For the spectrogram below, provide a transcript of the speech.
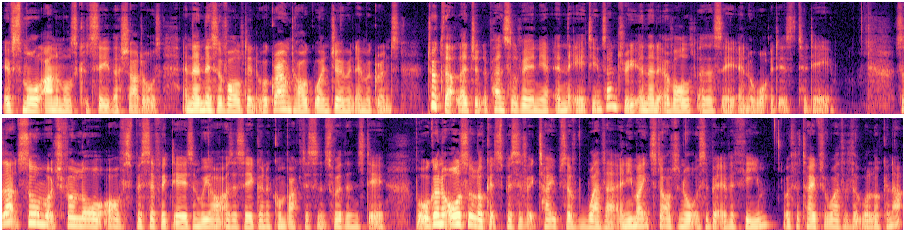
if small animals could see their shadows. And then this evolved into a groundhog when German immigrants took that legend to Pennsylvania in the 18th century, and then it evolved, as I say, into what it is today. So that's so much for lore of specific days, and we are, as I say, going to come back to St Swithin's Day. But we're going to also look at specific types of weather, and you might start to notice a bit of a theme with the types of weather that we're looking at.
